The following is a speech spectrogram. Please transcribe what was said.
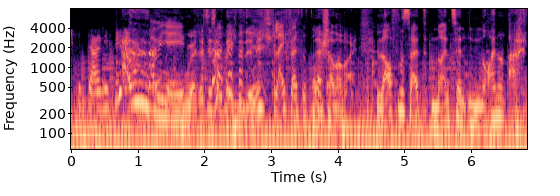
Spezialgebiet. Oh je. Uh, das ist ein Pech natürlich. Vielleicht weißt du es Na, doch. schauen wir mal. Laufen seit 1989.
